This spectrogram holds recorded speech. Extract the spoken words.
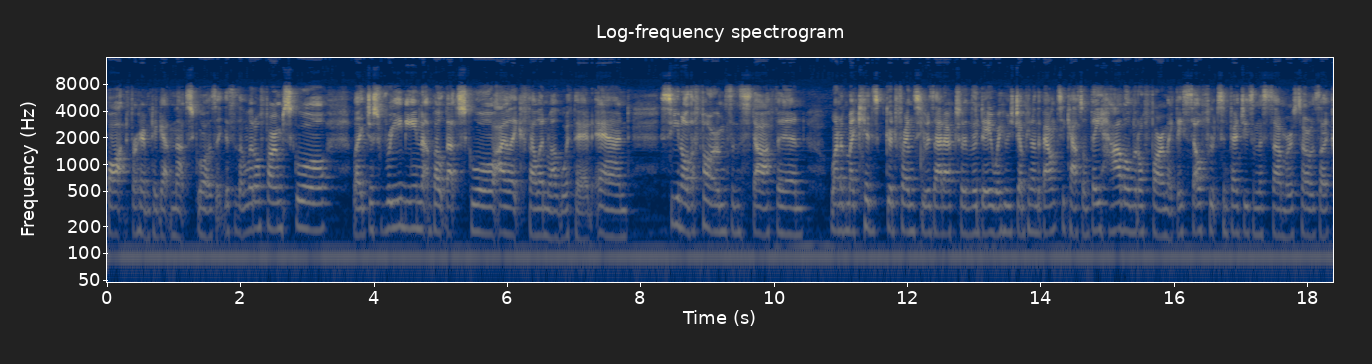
fought for him to get in that school. I was like, this is a little farm school. Like just reading about that school, I like fell in love with it and seeing all the farms and stuff. And one of my kids' good friends he was at actually the day where he was jumping on the bouncy castle, they have a little farm. Like they sell fruits and veggies in the summer. So I was like,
